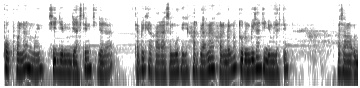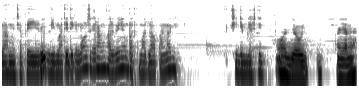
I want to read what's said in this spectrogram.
poponan main. Si Jim Justin cedera. Tapi kakara sembuh kayaknya. Harganya harganya turun bisa si Jim Justin. Asal udah mencapai Ih. 5.0 sekarang harganya 4,8 lagi. Si Jim Justin. Wah jauh. Lumayan lah.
